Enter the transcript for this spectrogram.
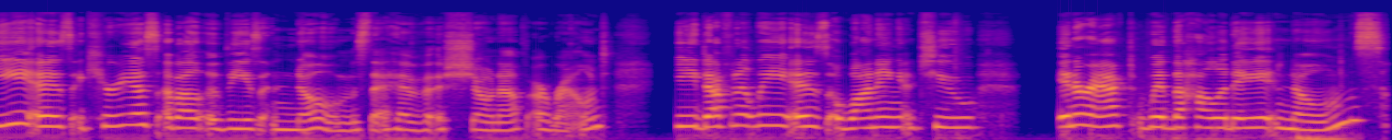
He is curious about these gnomes that have shown up around. He definitely is wanting to interact with the holiday gnomes.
